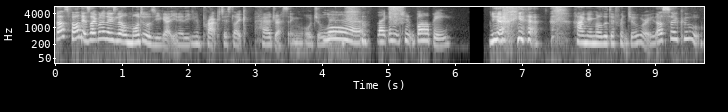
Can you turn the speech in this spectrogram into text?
That's fun. It's like one of those little models you get, you know, that you can practice like hairdressing or jewelry. on. Yeah, like ancient Barbie. yeah, yeah. Hanging all the different jewelry. That's so cool.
